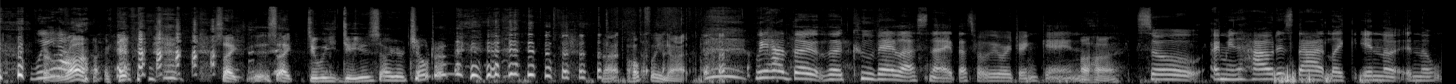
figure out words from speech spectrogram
we Wrong. it's like it's like do we do you sell your children? not hopefully not. we had the the cuvee last night. That's what we were drinking. Uh huh. So, I mean, how does that like in the in the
